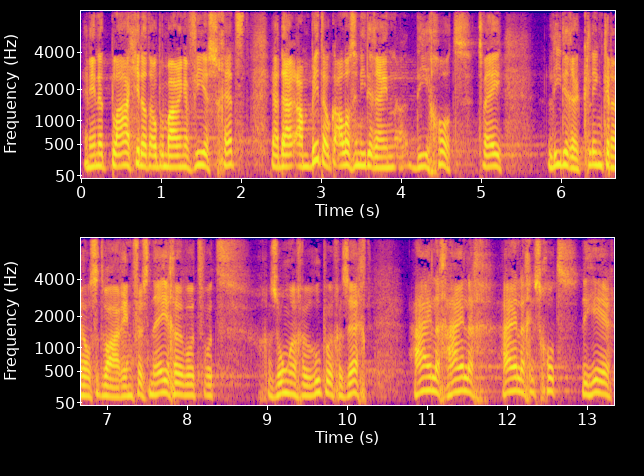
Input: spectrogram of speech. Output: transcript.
En in het plaatje dat Openbaringen 4 schetst, ja, daar aanbidt ook alles en iedereen die God. Twee liederen klinken er als het ware. In vers 9 wordt, wordt gezongen, geroepen, gezegd: Heilig, heilig, heilig is God, de Heer,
